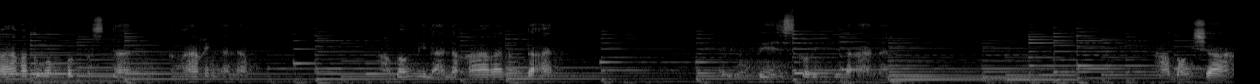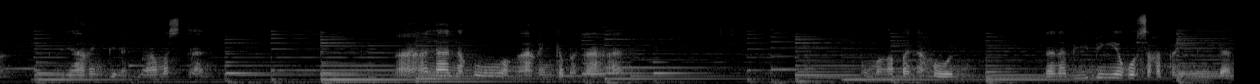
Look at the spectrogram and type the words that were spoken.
Nakakatuwang pagmasdan ang aking anak habang nilalakaran ng daan na ilang beses ko rin dinaanan. Habang siya ay aking pinagmamasdan, naaalala ko ang aking kabataan. Yung mga panahon na nabibingi ako sa katahimikan.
